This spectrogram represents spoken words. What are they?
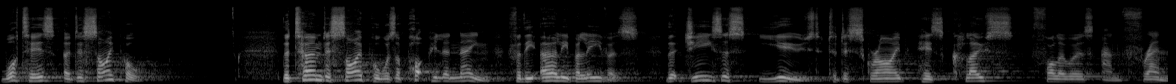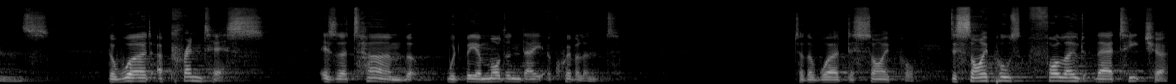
What is a disciple? The term disciple was a popular name for the early believers that Jesus used to describe his close followers and friends. The word apprentice is a term that would be a modern day equivalent to the word disciple. Disciples followed their teacher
